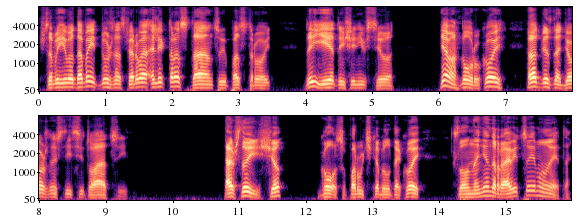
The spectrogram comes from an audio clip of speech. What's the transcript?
Чтобы его добыть, нужно сперва электростанцию построить. Да и это еще не все. Я махнул рукой от безнадежности ситуации. — А что еще? — голос у поручика был такой, словно не нравится ему это.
